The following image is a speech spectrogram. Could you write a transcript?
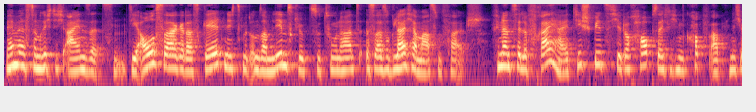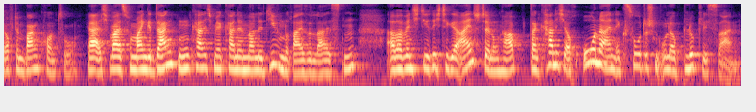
wenn wir es dann richtig einsetzen. Die Aussage, dass Geld nichts mit unserem Lebensglück zu tun hat, ist also gleichermaßen falsch. Finanzielle Freiheit, die spielt sich jedoch hauptsächlich im Kopf ab, nicht auf dem Bankkonto. Ja, ich weiß, von meinen Gedanken kann ich mir keine Maledivenreise leisten, aber wenn ich die richtige Einstellung habe, dann kann ich auch ohne einen exotischen Urlaub glücklich sein.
